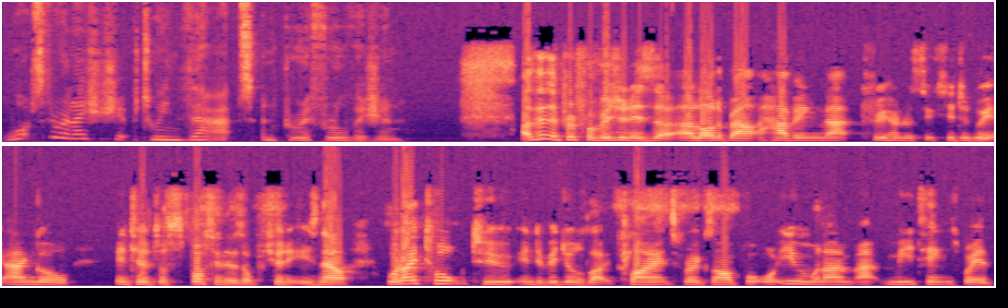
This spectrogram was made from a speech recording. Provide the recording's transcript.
what's the relationship between that and peripheral vision? I think the peripheral vision is a, a lot about having that 360 degree angle in terms of spotting those opportunities. Now, when I talk to individuals like clients, for example, or even when I'm at meetings with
